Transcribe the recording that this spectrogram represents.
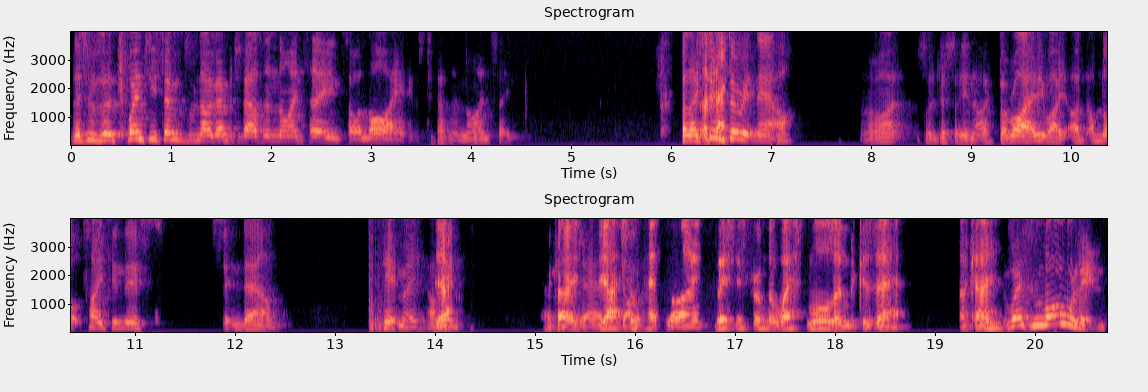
this was the 27th of November 2019, so I lied. It was 2019. But they still Okay. do it now. All right, so just so you know. But right, anyway, I, I'm not taking this sitting down. Hit me. I'm Yeah. in. Okay. Yeah, the actual headline. This is from the Westmorland Gazette. Okay. Westmorland.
